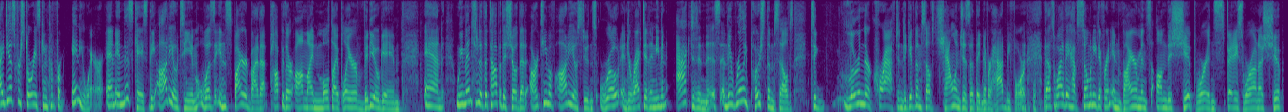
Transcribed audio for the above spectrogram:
Ideas for stories can come from anywhere, and in this case, the audio team was inspired by that popular online multiplayer video game. And we mentioned at the top of the show that our team of audio students wrote and directed and even acted in this, and they really pushed themselves to learn their craft and to give themselves challenges that they'd never had before. That's why they have so many different environments on this ship. We're in space, we're on a ship,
